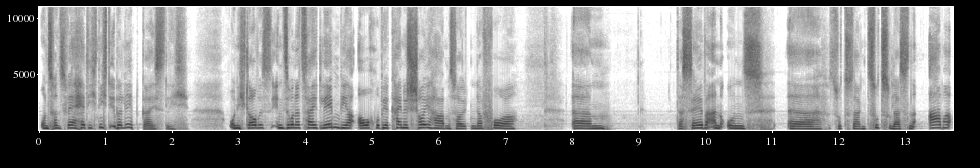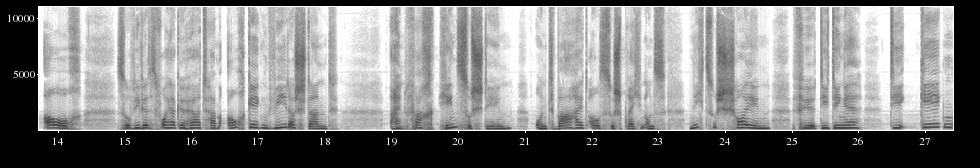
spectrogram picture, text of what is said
Und sonst wär, hätte ich nicht überlebt geistlich. Und ich glaube, in so einer Zeit leben wir auch, wo wir keine Scheu haben sollten davor, ähm, dasselbe an uns äh, sozusagen zuzulassen, aber auch, so wie wir es vorher gehört haben, auch gegen Widerstand einfach hinzustehen und Wahrheit auszusprechen, uns nicht zu scheuen für die Dinge, die gegen,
